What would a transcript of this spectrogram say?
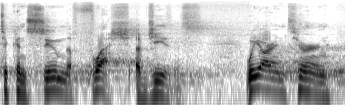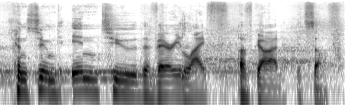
to consume the flesh of Jesus, we are in turn consumed into the very life of God itself.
